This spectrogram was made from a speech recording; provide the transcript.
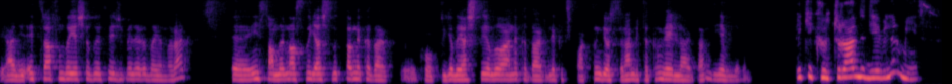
yani etrafında yaşadığı tecrübelere dayanarak e, insanların aslında yaşlılıktan ne kadar e, korktuğu ya da yaşlılığa ne kadar negatif baktığını gösteren bir takım verilerden diyebilirim. Peki kültürel de diyebilir miyiz?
